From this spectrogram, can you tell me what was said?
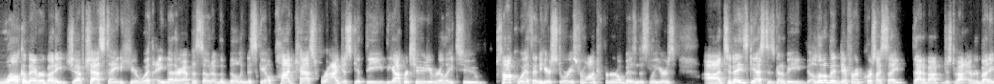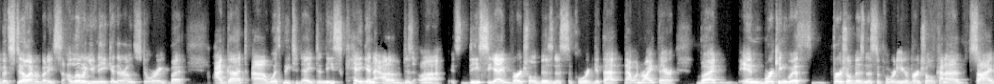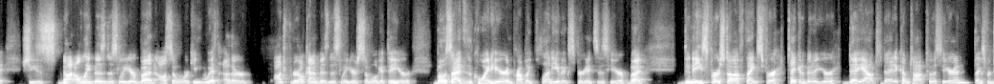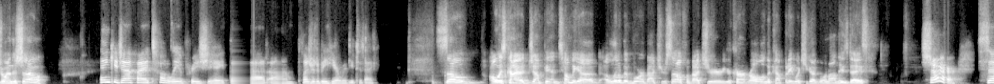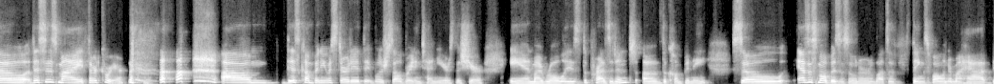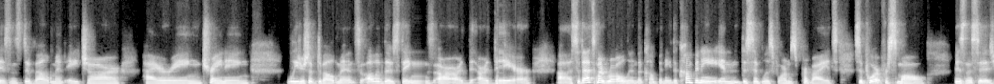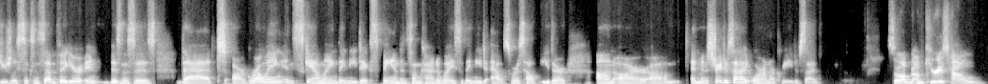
Welcome, everybody. Jeff Chastain here with another episode of the Building to Scale podcast, where I just get the, the opportunity really to talk with and hear stories from entrepreneurial business leaders. Uh, today's guest is going to be a little bit different. Of course, I say that about just about everybody, but still, everybody's a little unique in their own story. But I've got uh, with me today Denise Cagan out of uh, it's DCA Virtual Business Support. Get that that one right there. But in working with virtual business support here, virtual kind of side, she's not only business leader but also working with other entrepreneurial kind of business leaders. So we'll get to hear both sides of the coin here, and probably plenty of experiences here. But Denise, first off, thanks for taking a bit of your day out today to come talk to us here, and thanks for joining the show. Thank you, Jeff. I totally appreciate that. Um, pleasure to be here with you today. So, always kind of jump in. Tell me a, a little bit more about yourself, about your your current role in the company, what you got going on these days. Sure. So this is my third career. um, this company was started, we're celebrating 10 years this year, and my role is the president of the company. So, as a small business owner, lots of things fall under my hat business development, HR, hiring, training leadership development. So all of those things are are, are there. Uh, so that's my role in the company. The company, in the simplest forms, provides support for small businesses, usually six and seven figure in businesses that are growing and scaling. They need to expand in some kind of way, so they need to outsource help either on our um, administrative side or on our creative side. So I'm, I'm curious how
